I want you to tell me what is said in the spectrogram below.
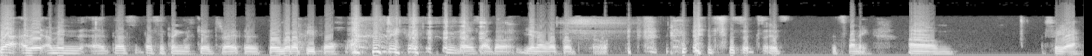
Yeah, I I mean uh, that's that's the thing with kids, right? They're they're little people. Who knows how the you know what they'll do? it's just it's it's it's funny. Um, so yeah,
